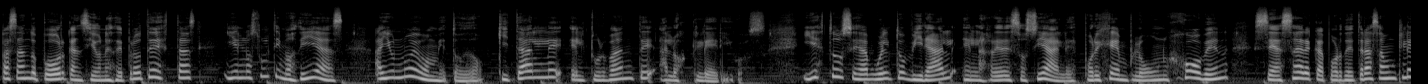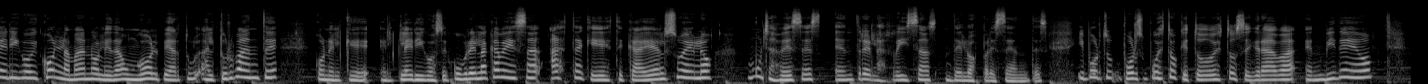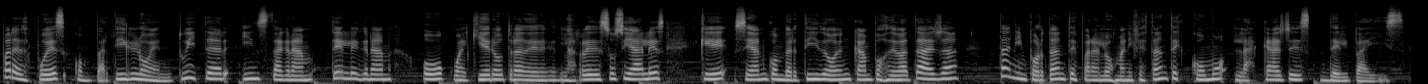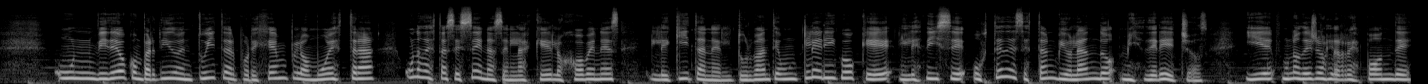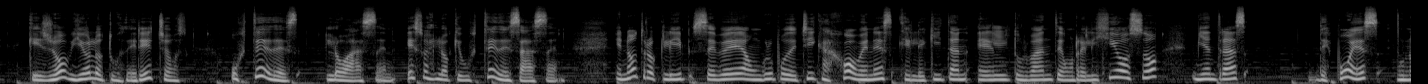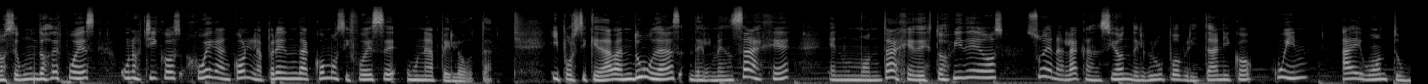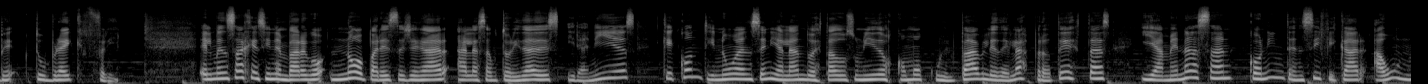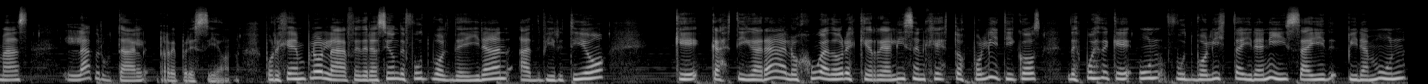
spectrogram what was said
pasando por canciones de protestas y en los últimos días hay un nuevo método, quitarle el turbante a los clérigos. Y esto se ha vuelto viral en las redes sociales. Por ejemplo, un joven se acerca por detrás a un clérigo y con la mano le da un golpe al turbante con el que el clérigo se cubre la cabeza hasta que éste cae al suelo, muchas veces entre las risas de los presentes. Y por, por, supuesto que todo esto se graba en video para después compartirlo en Twitter, Instagram, Telegram o cualquier otra de las redes sociales que se han convertido en campos de batalla tan importantes para los manifestantes como las calles del país. Un video compartido en Twitter, por ejemplo, muestra una de estas escenas en las que los jóvenes le quitan el turbante a un clérigo que les dice, ustedes están violando mis derechos. Y uno de ellos le responde, que yo violo tus derechos. Ustedes lo hacen. Eso es lo que ustedes hacen. En otro clip se ve a un grupo de chicas jóvenes que le quitan el turbante a un religioso, mientras después, unos segundos después, unos chicos juegan con la prenda como si fuese una pelota. Y por si quedaban dudas del mensaje, en un montaje de estos videos suena la canción del grupo británico Queen, I Want to, to Break Free. El mensaje, sin embargo, no parece llegar a las autoridades iraníes que continúan señalando a Estados Unidos como culpable de las protestas y amenazan con intensificar aún más la brutal represión. Por ejemplo, la Federación de Fútbol de Irán advirtió que castigará a los jugadores que realicen gestos políticos después de que un futbolista iraní, Said Piramun,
